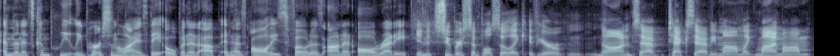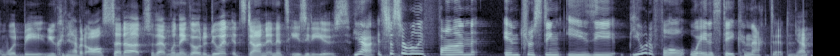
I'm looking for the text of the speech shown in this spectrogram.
and then it's completely personalized. They open it up, it has all these photos on it already. And it's super simple. So, like, if you're non tech savvy mom, like my mom would be, you can have it all set up so that when they go to do it, it's done and it's easy to use. Yeah, it's just a really fun, interesting, easy, beautiful way to stay connected. Yep.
